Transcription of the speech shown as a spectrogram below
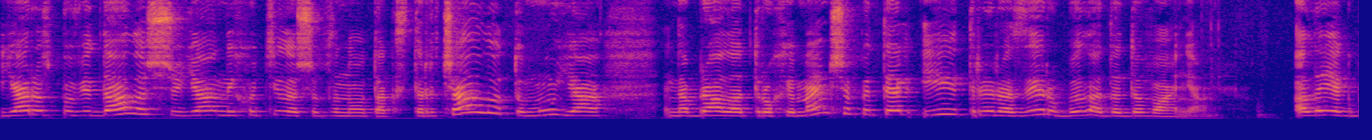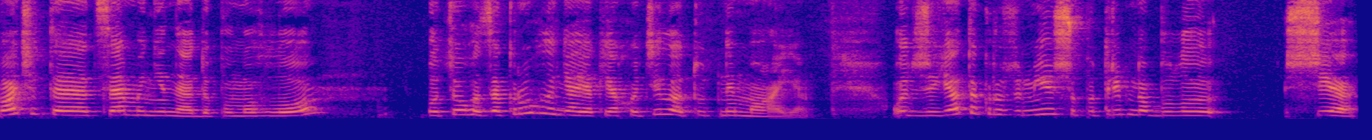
Я розповідала, що я не хотіла, щоб воно так стирчало, тому я набрала трохи менше петель і три рази робила додавання. Але, як бачите, це мені не допомогло. Оцього закруглення, як я хотіла, тут немає. Отже, я так розумію, що потрібно було ще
